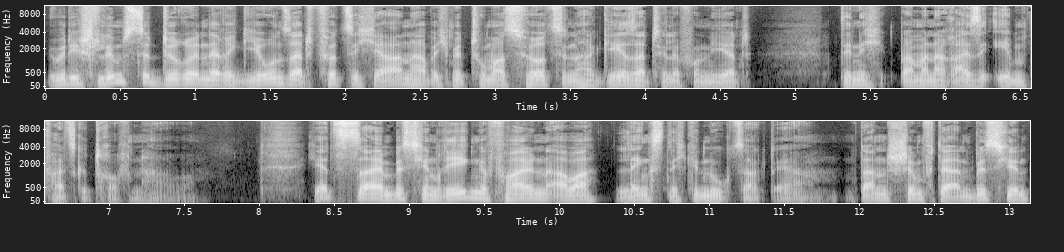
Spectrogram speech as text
Über die schlimmste Dürre in der Region seit 40 Jahren habe ich mit Thomas Hürz in Hargesa telefoniert, den ich bei meiner Reise ebenfalls getroffen habe. Jetzt sei ein bisschen Regen gefallen, aber längst nicht genug, sagt er. Dann schimpft er ein bisschen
